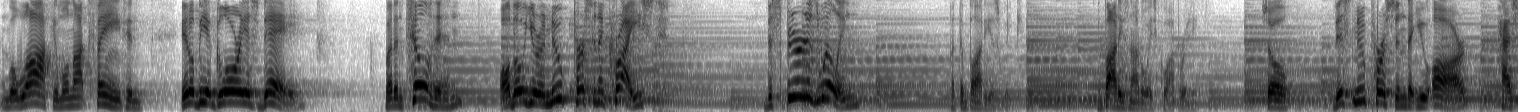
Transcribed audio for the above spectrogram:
And we'll walk and we'll not faint. And It'll be a glorious day. But until then, although you're a new person in Christ, the spirit is willing, but the body is weak. The body's not always cooperating. So, this new person that you are has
